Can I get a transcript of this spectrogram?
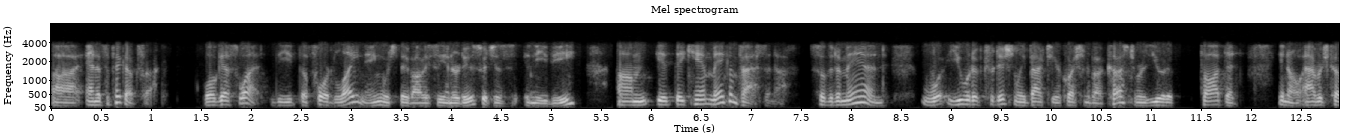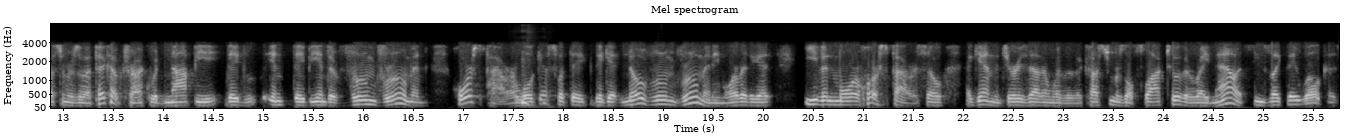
uh, and it's a pickup truck. Well, guess what? The the Ford Lightning, which they've obviously introduced, which is an EV, um, it, they can't make them fast enough. So the demand, what you would have traditionally, back to your question about customers, you would have thought that you know, average customers of a pickup truck would not be they'd in, they'd be into vroom vroom and horsepower. Well, guess what? They they get no vroom vroom anymore, but they get even more horsepower. So again, the jury's out on whether the customers will flock to it. But right now, it seems like they will because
